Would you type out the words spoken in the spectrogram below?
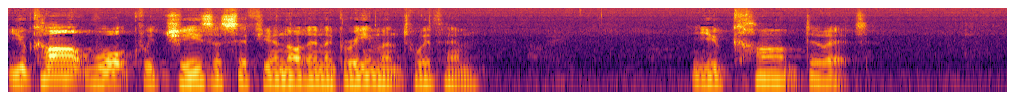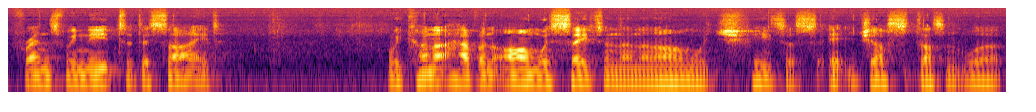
You can't walk with Jesus if you're not in agreement with him. You can't do it. Friends, we need to decide. We cannot have an arm with Satan and an arm with Jesus. It just doesn't work.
